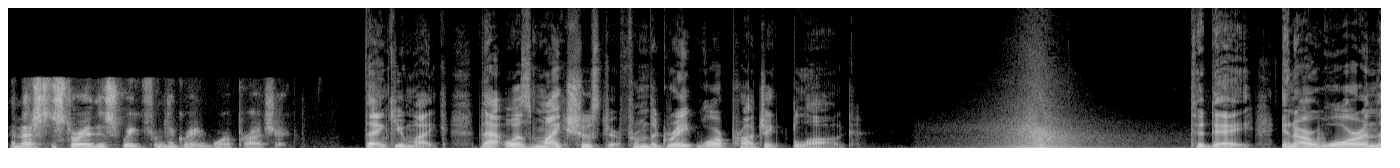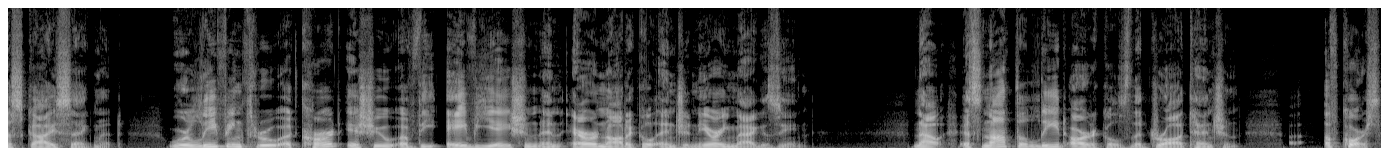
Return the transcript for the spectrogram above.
And that's the story this week from the Great War Project. Thank you, Mike. That was Mike Schuster from the Great War Project blog. Today, in our War in the Sky segment, we're leafing through a current issue of the Aviation and Aeronautical Engineering magazine. Now, it's not the lead articles that draw attention. Of course,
